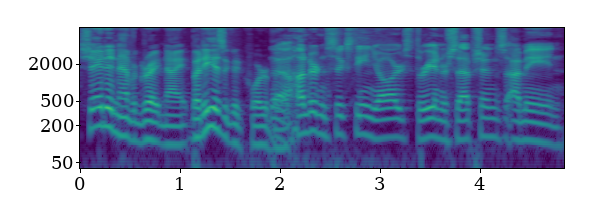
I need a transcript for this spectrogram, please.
Shea didn't have a great night, but he is a good Yeah, quarterback. 116 yards, three interceptions. I mean,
